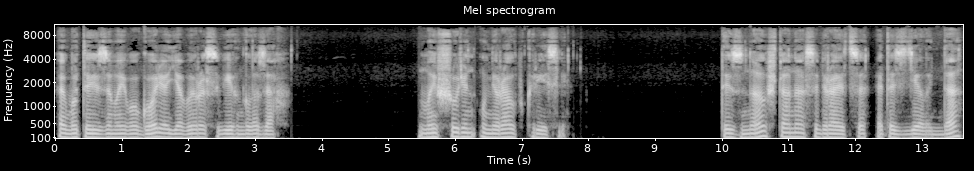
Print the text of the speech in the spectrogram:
как будто из-за моего горя я вырос в их глазах. Мой Шурин умирал в кресле. Ты знал, что она собирается это сделать, да?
